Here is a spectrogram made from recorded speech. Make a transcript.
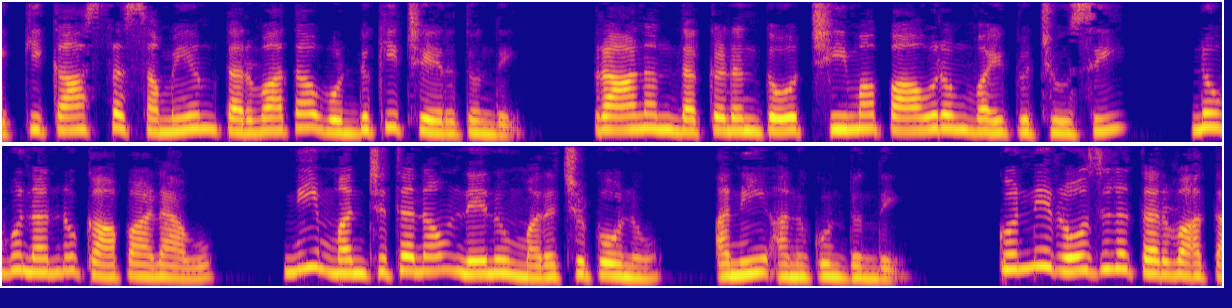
ఎక్కి కాస్త సమయం తర్వాత ఒడ్డుకి చేరుతుంది. ప్రాణం దక్కడంతో చీమ పావురం వైపు చూసి నువ్వు నన్ను కాపాడావు. నీ మంచితనం నేను మరచిపోను అని అనుకుంటుంది. కొన్ని రోజుల తర్వాత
